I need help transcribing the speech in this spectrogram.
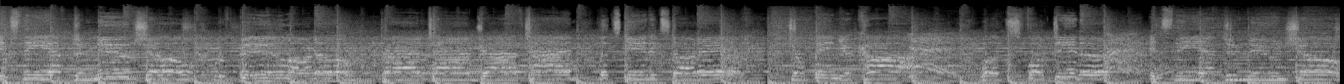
It's the afternoon show with Bill Arnold. Prime time, drive time. Let's get it started. Jump in your car. What's for dinner? It's the afternoon show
